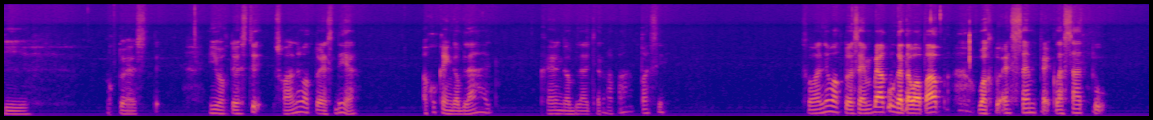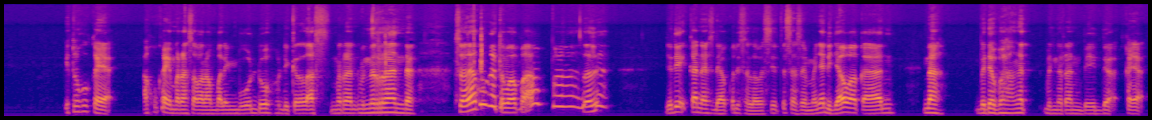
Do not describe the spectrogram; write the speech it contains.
Iya waktu SD iya waktu SD soalnya waktu SD ya aku kayak nggak belajar kayak nggak belajar apa apa sih soalnya waktu SMP aku nggak tahu apa apa waktu SMP kelas 1 itu aku kayak aku kayak merasa orang paling bodoh di kelas. Beneran beneran dah. Soalnya aku nggak tahu apa apa soalnya jadi kan SD aku di Sulawesi itu SMP-nya di Jawa kan. Nah beda banget. Beneran beda. Kayak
